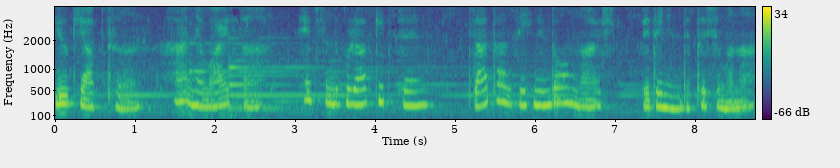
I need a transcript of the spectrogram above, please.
yük yaptığın her ne varsa hepsini bırak gitsin. Zaten zihninde onlar, bedeninde taşımana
